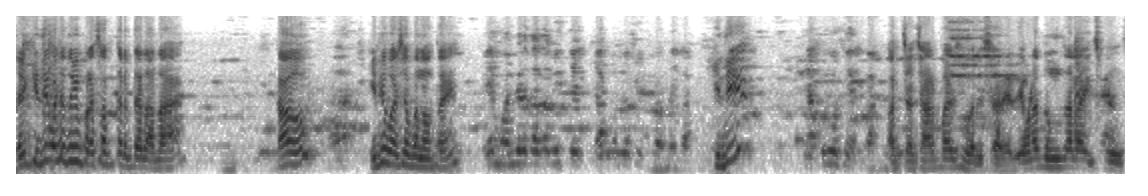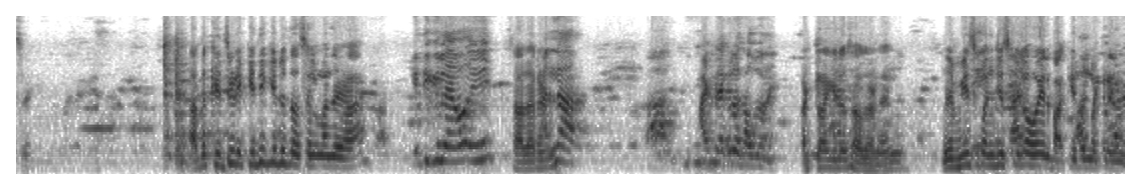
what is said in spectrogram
तरी किती वर्ष तुम्ही प्रसाद करताय दादा? हा का हो? किती वर्ष बनवताय? किती? अच्छा चार पाच वर्ष आहे. एवढा तुमचा एक्सपिरियन्स आहे. आता खिचडी किती किलोच असेल म्हणजे हा? किती किलो आहे हो ही? साधारण? अठरा किलो सावधान आहे. अठरा किलो साधारण आहे. म्हणजे वीस पंचवीस किलो होईल बाकीचं मटेरियल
